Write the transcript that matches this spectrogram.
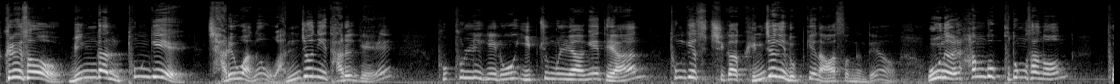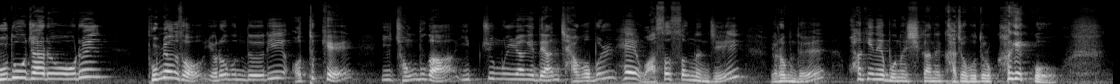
그래서 민간 통계 자료와는 완전히 다르게 부풀리기로 입주 물량에 대한 통계 수치가 굉장히 높게 나왔었는데요. 오늘 한국 부동산원 보도 자료를 보면서 여러분들이 어떻게 이 정부가 입주 물량에 대한 작업을 해 왔었었는지 여러분들 확인해 보는 시간을 가져보도록 하겠고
